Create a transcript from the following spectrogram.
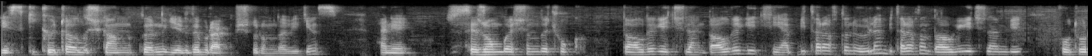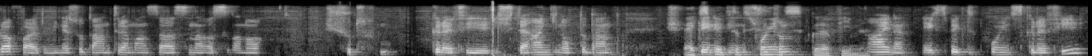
eski kötü alışkanlıklarını geride bırakmış durumda Wiggins. Hani sezon başında çok dalga geçilen, dalga geçin ya yani bir taraftan ölen bir taraftan dalga geçilen bir fotoğraf vardı. Minnesota antrenman sahasına asılan o şut grafiği işte hangi noktadan Expected points şutun, grafiği mi? Aynen. Expected points grafiği.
